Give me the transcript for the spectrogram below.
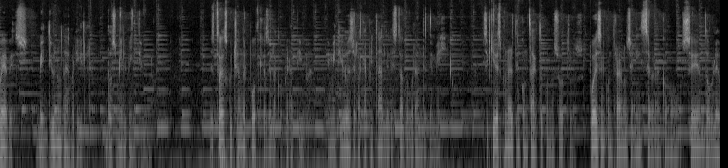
Jueves 21 de abril 2021. Estás escuchando el podcast de la cooperativa, emitido desde la capital del Estado Grande de México. Si quieres ponerte en contacto con nosotros, puedes encontrarnos en Instagram como CWPCUU.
